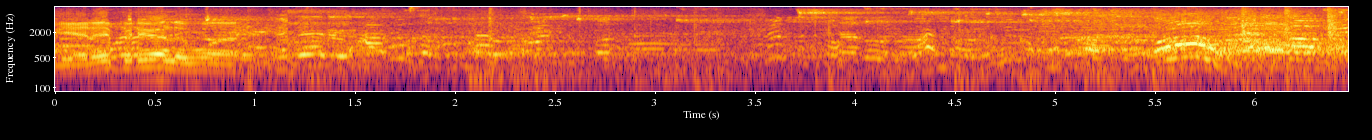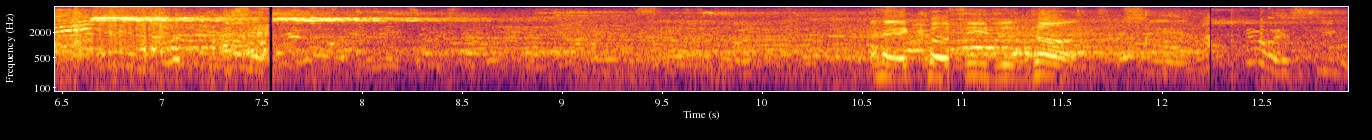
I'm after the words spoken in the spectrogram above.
yeah, they barely won. Hey, Coach, he just dunked. conheci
